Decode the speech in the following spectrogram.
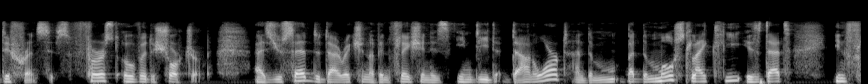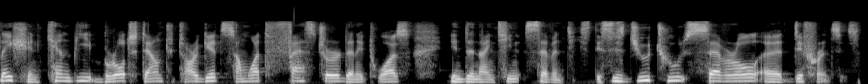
differences. First, over the short term, as you said, the direction of inflation is indeed downward, and the, but the most likely is that inflation can be brought down to target somewhat faster than it was in the 1970s. This is due to several uh, differences.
